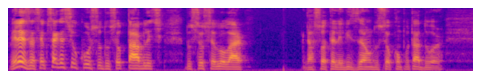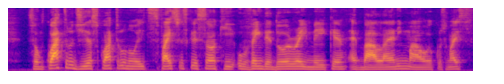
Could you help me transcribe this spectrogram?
Beleza? Você consegue assistir o curso do seu tablet, do seu celular, da sua televisão, do seu computador. São quatro dias, quatro noites. Faz sua inscrição aqui. O Vendedor Rainmaker é bala, é animal. É o curso mais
